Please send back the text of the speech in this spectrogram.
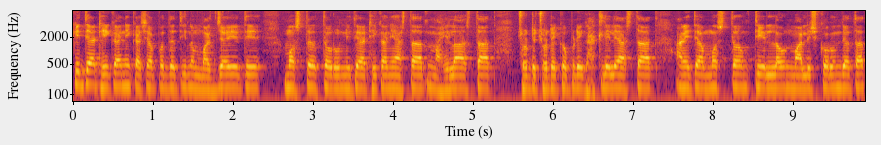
की त्या ठिकाणी कशा पद्धतीनं मज्जा येते. मस्त तरुणी त्या ठिकाणी असतात महिला असतात छोटे छोटे कपडे घातलेले असतात आणि त्या मस्त तेल लावून मालिश करून देतात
